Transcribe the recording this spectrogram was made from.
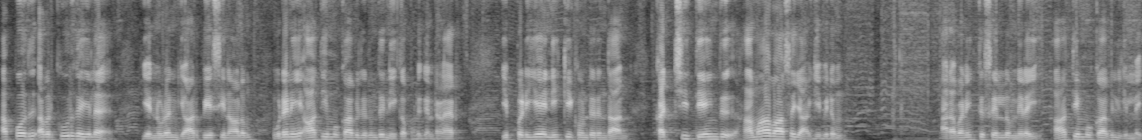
அப்போது அவர் கூறுகையில் என்னுடன் யார் பேசினாலும் உடனே அதிமுகவிலிருந்து நீக்கப்படுகின்றனர். இப்படியே நீக்கிக் கொண்டிருந்தால் கட்சி தேய்ந்து அமாவாசையாகிவிடும். அரவணைத்து செல்லும் நிலை அதிமுகவில் இல்லை.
